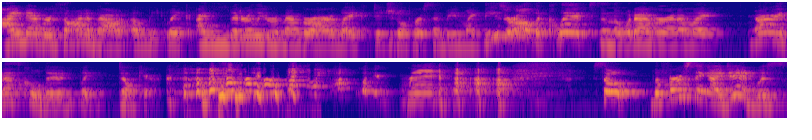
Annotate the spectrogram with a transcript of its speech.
i never thought about a lead like i literally remember our like digital person being like these are all the clicks and the whatever and i'm like all right that's cool dude. Like don't care. Like so the first thing i did was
